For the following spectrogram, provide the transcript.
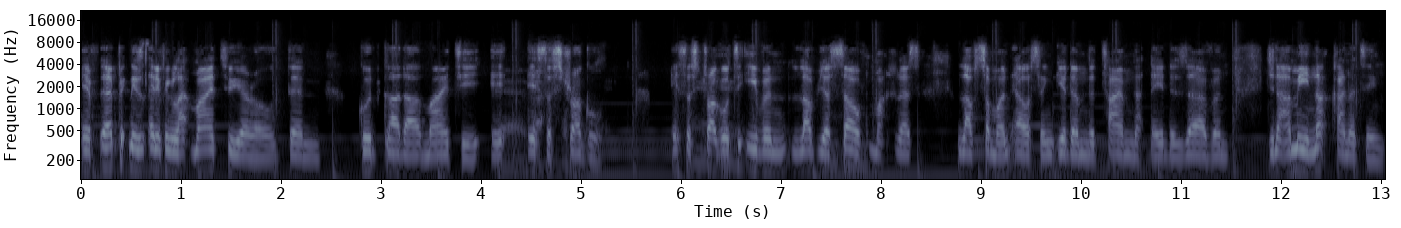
if their picnic is anything like my two-year-old then good god almighty it, Yeah, it's a struggle it's a struggle to even love yourself, Mhm. much less love someone else and give them the time that they deserve. And do you know what I mean? That kind of thing.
